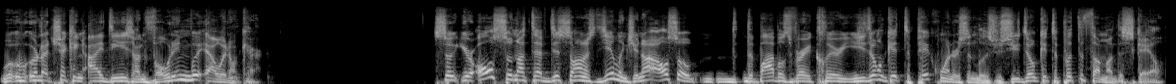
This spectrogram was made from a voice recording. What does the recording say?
We're not checking IDs on voting. We, yeah, we don't care. So you're also not to have dishonest dealings. You're not also, the Bible's very clear. You don't get to pick winners and losers. You don't get to put the thumb on the scale.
